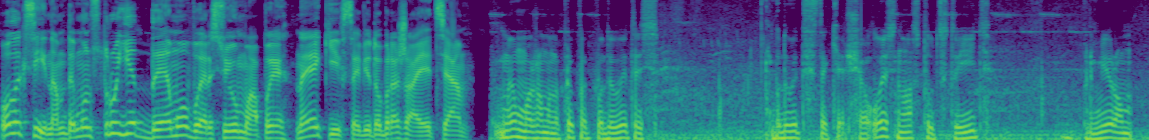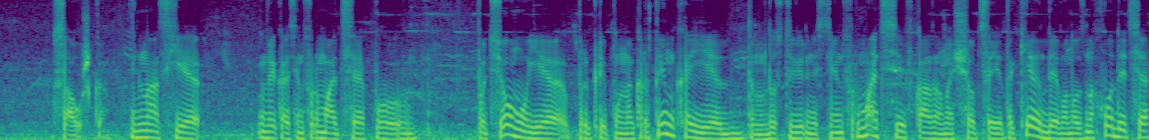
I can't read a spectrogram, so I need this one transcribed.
Олексій нам демонструє демо-версію мапи, на якій все відображається. Ми можемо, наприклад, подивитись, подивитись таке, що ось у нас тут стоїть, приміром, саушка. В нас є якась інформація по, по цьому, є прикріплена картинка, є там достовірність інформації, вказано, що це є таке, де воно знаходиться,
